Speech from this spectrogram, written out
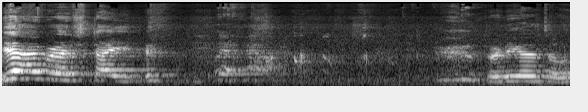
ইয়ে ব্রাশ টাইট তো ঠিক আছে চলো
